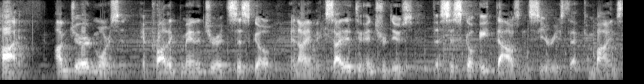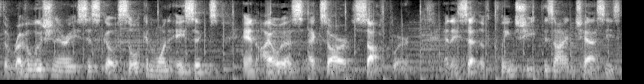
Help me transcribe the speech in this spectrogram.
Hi, I'm Jared Morrison, a product manager at Cisco, and I am excited to introduce the Cisco 8000 series that combines the revolutionary Cisco Silicon One ASICs and IOS XR software, and a set of clean sheet design chassis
